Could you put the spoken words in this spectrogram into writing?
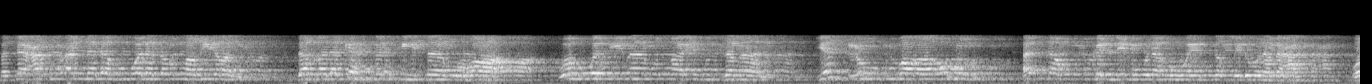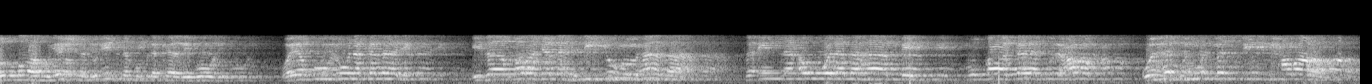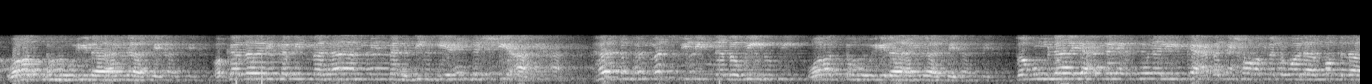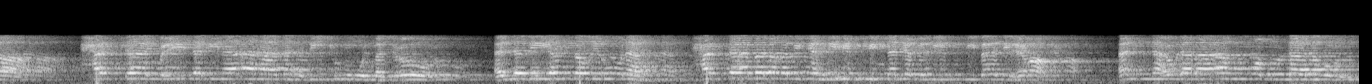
فزعموا أن له ولدا صغيرا. دخل كهفا في سامراء وهو الإمام صاحب الزمان. يزعم كبراؤهم أنهم يكلمونه ويتصلون معه. والله يشهد إنهم لكاذبون. ويقولون كذلك إذا خرج مهديهم هذا فإن أول مهامه مقاتلة العرب وهدم المسجد الحرام ورده إلى أساسه. وكذلك من مهام المهدي عند الشيعة هدم المسجد النبوي ورده إلى أساسه فهم لا يعترفون للكعبة شرفا ولا فضلا حتى يعيد بناءها مهديهم المزعوم الذي ينتظرونه حتى بلغ بجهلهم في النجف في بلد العراق أن علماءهم وضلالهم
